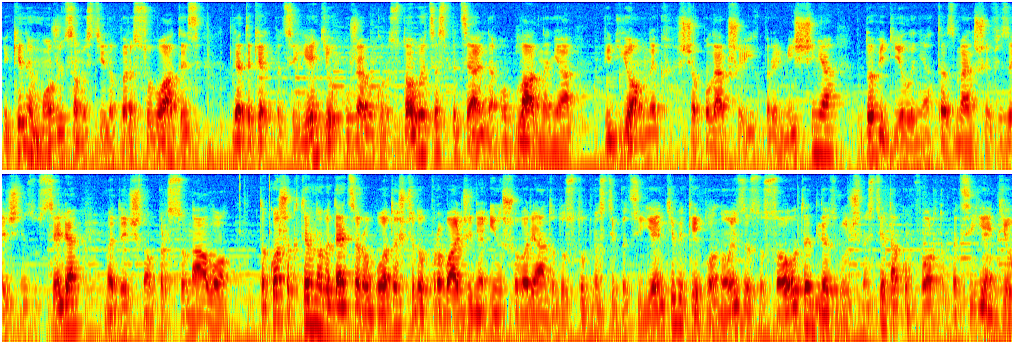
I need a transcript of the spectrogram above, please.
які не можуть самостійно пересуватись. Для таких пацієнтів уже використовується спеціальне обладнання підйомник, що полегшує їх переміщення до відділення та зменшує фізичні зусилля медичного персоналу. Також активно ведеться робота щодо впровадження іншого варіанту доступності пацієнтів, який планують застосовувати для зручності та комфорту пацієнтів.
